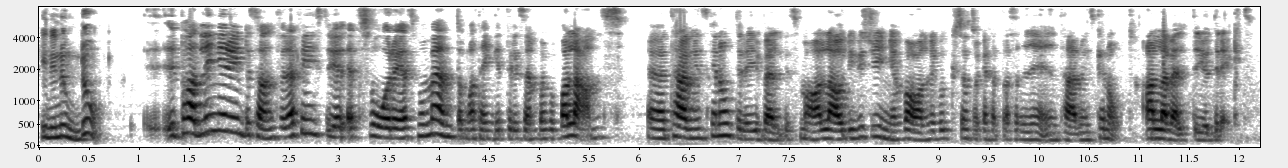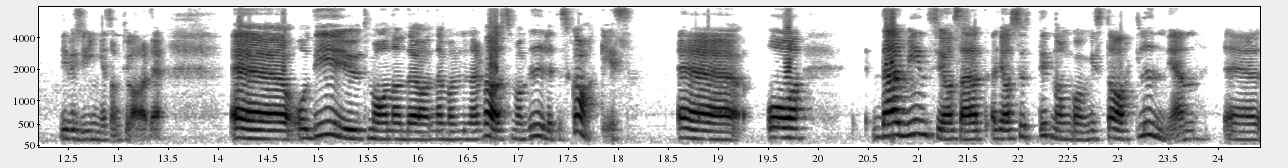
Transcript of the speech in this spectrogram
i din ungdom? I paddling är det intressant för där finns det ju ett svårighetsmoment om man tänker till exempel på balans. Eh, tävlingskanoter är ju väldigt smala och det finns ju ingen vanlig vuxen som kan sätta sig i en tävlingskanot. Alla välter ju direkt. Det finns ju ingen som klarar det. Eh, och det är ju utmanande när man blir nervös, man blir lite skakis. Eh, och där minns jag så att, att jag har suttit någon gång i startlinjen Eh,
